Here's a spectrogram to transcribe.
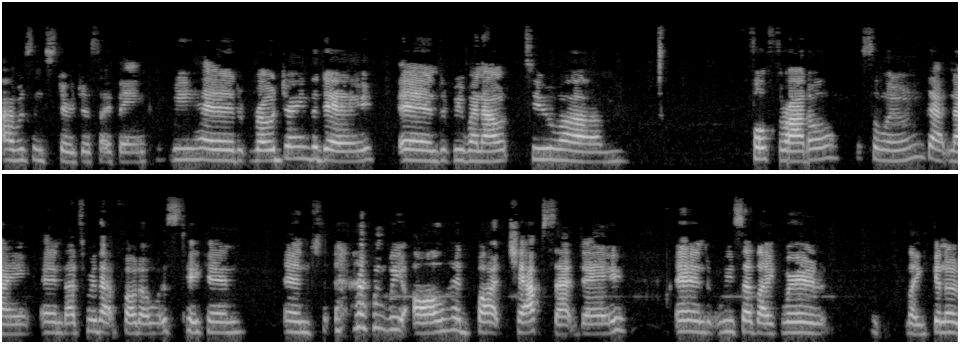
I was in Sturgis, I think. We had rode during the day and we went out to um, Full Throttle Saloon that night, and that's where that photo was taken. And we all had bought chaps that day, and we said like we're like gonna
